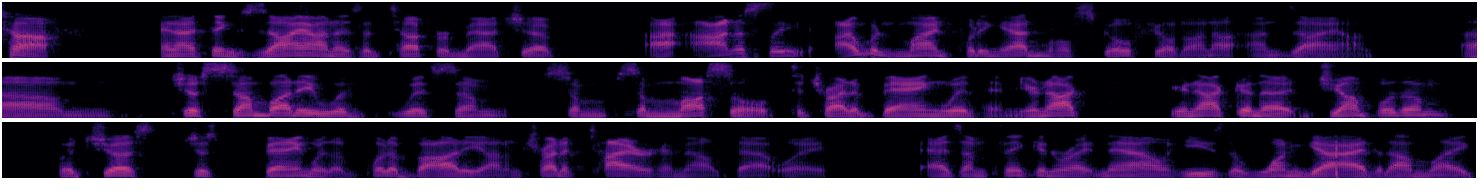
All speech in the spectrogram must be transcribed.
tough. And I think Zion is a tougher matchup. I, honestly, I wouldn't mind putting Admiral Schofield on on Zion. Um, just somebody with with some some some muscle to try to bang with him. You're not you're not gonna jump with him, but just just bang with him, put a body on him, try to tire him out that way. As I'm thinking right now, he's the one guy that I'm like,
